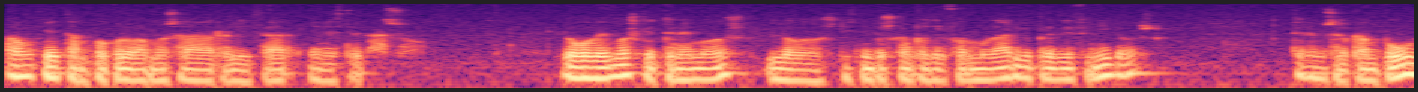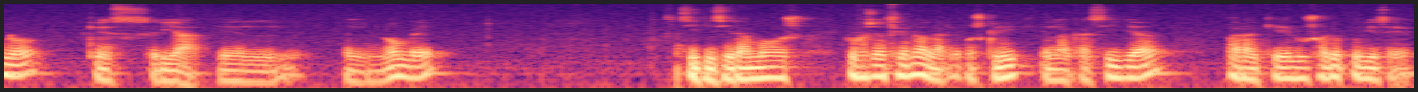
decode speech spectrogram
aunque tampoco lo vamos a realizar en este caso. Luego vemos que tenemos los distintos campos del formulario predefinidos. Tenemos el campo 1, que sería el, el nombre. Si quisiéramos profesional, haríamos clic en la casilla para que el usuario pudiese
